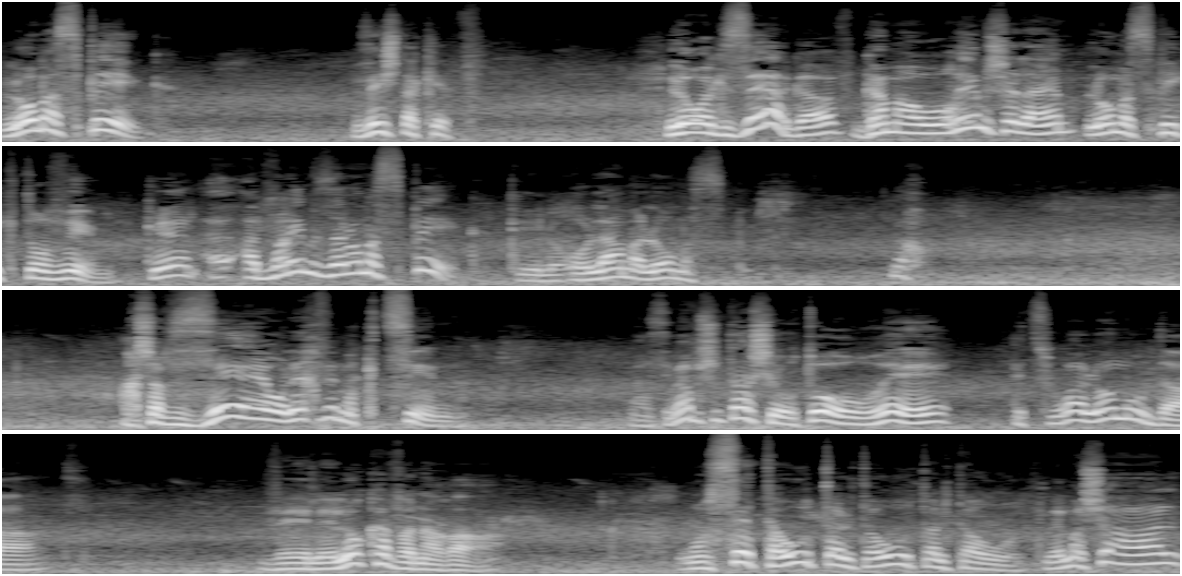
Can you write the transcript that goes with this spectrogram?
לא מספיק. וזה ישתקף. לא רק זה, אגב, גם ההורים שלהם לא מספיק טובים, כן? הדברים זה לא מספיק, כאילו, עולם הלא מספיק. נכון. עכשיו, זה הולך ומקצין. מהסיבה הפשוטה שאותו הורה, בצורה לא מודעת וללא כוונה רעה, הוא עושה טעות על טעות על טעות. למשל,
